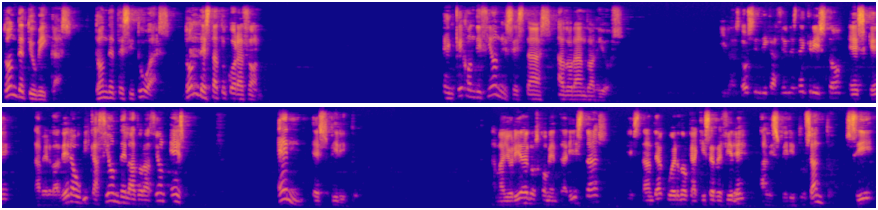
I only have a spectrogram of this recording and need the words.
¿Dónde te ubicas? ¿Dónde te sitúas? ¿Dónde está tu corazón? En qué condiciones estás adorando a Dios. Y las dos indicaciones de Cristo es que la verdadera ubicación de la adoración es en espíritu. La mayoría de los comentaristas están de acuerdo que aquí se refiere al Espíritu Santo. Sí,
